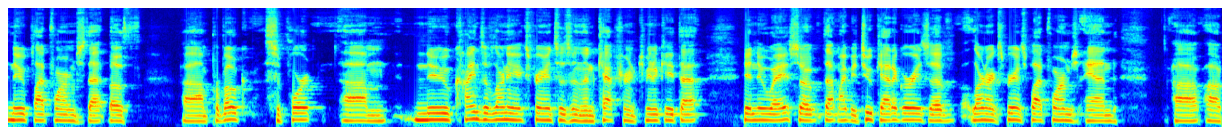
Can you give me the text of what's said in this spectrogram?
new platforms that both um, provoke, support um, new kinds of learning experiences, and then capture and communicate that in new ways. So that might be two categories of learner experience platforms and uh, uh,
